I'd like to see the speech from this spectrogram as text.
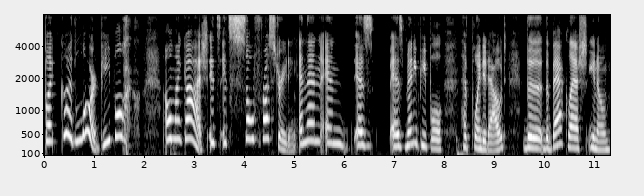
But good lord, people. Oh my gosh, it's it's so frustrating. And then and as as many people have pointed out, the the backlash, you know,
